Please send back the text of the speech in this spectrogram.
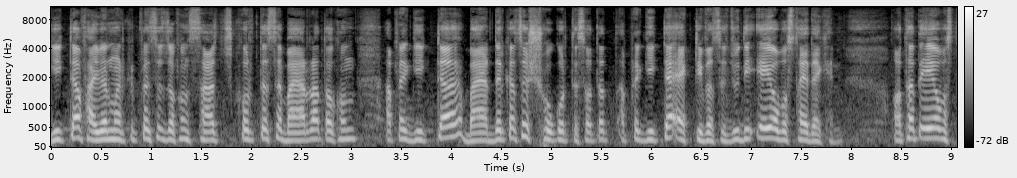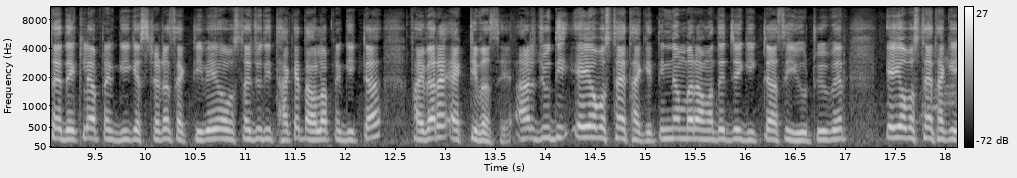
গিকটা ফাইবার মার্কেট প্লেসে যখন সার্চ করতেছে বায়াররা তখন আপনার গিকটা বায়ারদের কাছে শো করতেছে, অর্থাৎ আপনার গিকটা অ্যাক্টিভ আছে, যদি এই অবস্থায় দেখেন। অর্থাৎ এই অবস্থায় দেখলে আপনার গিগ স্ট্যাটাস অ্যাক্টিভ এই অবস্থায় যদি থাকে, তাহলে আপনার গিগটা ফাইবারে অ্যাক্টিভ আছে। আর যদি এই অবস্থায় থাকে, তিন নম্বরে আমাদের যে গিগটা আছে ইউটিউবের, এই অবস্থায় থাকে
